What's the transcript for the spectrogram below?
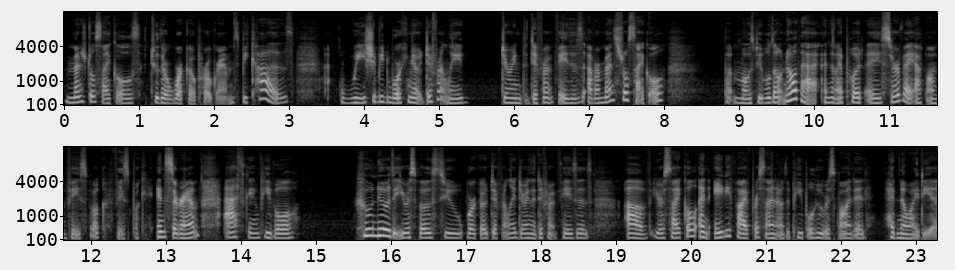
menstrual cycles to their workout programs because we should be working out differently during the different phases of our menstrual cycle. But most people don't know that. And then I put a survey up on Facebook, Facebook, Instagram, asking people who knew that you were supposed to work out differently during the different phases of your cycle? And 85% of the people who responded had no idea.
